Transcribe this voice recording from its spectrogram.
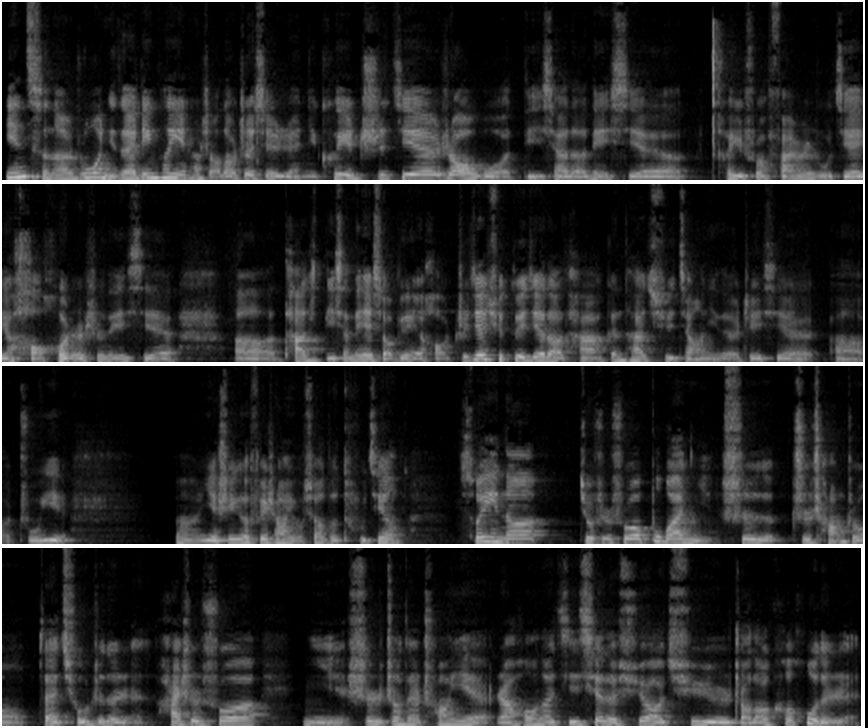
因此呢，如果你在 LinkedIn 上找到这些人，你可以直接绕过底下的那些可以说繁文缛节也好，或者是那些。呃，他底下那些小兵也好，直接去对接到他，跟他去讲你的这些呃主意，嗯，也是一个非常有效的途径。所以呢，就是说，不管你是职场中在求职的人，还是说你是正在创业，然后呢急切的需要去找到客户的人，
